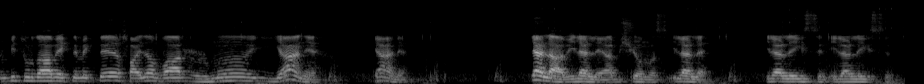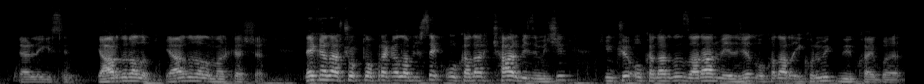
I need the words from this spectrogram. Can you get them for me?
Bir tur daha beklemekte fayda var mı? Yani. Yani. İlerle abi ilerle ya bir şey olmaz. İlerle. İlerle gitsin, ilerle gitsin, ilerle gitsin. Yardıralım, yardıralım arkadaşlar. Ne kadar çok toprak alabilirsek o kadar kar bizim için. Çünkü o kadar da zarar vereceğiz. O kadar da ekonomik büyük kaybı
